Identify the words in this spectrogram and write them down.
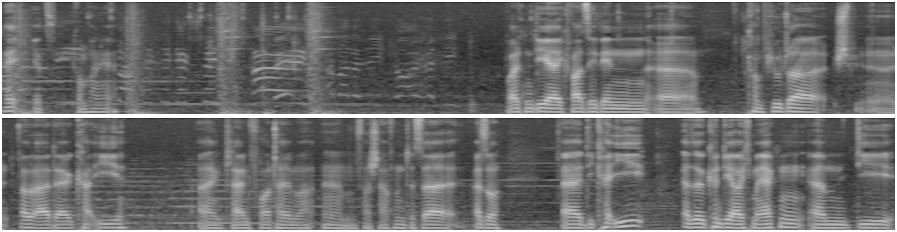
Hey, jetzt komm mal her. Wollten die ja quasi den äh, Computer, äh, oder der KI einen kleinen Vorteil ähm, verschaffen, dass er. Also, äh, die KI, also könnt ihr euch merken, ähm, die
